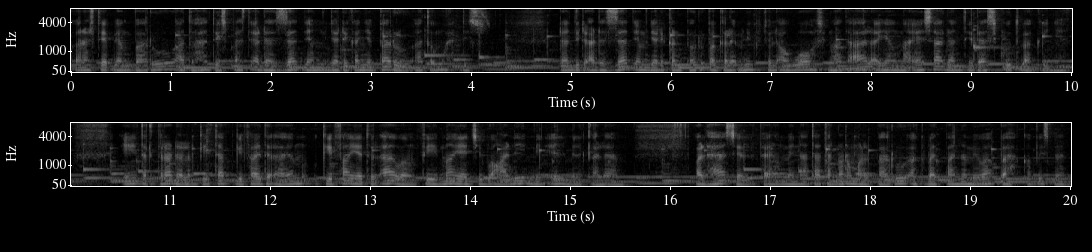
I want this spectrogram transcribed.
karena setiap yang baru atau hadis pasti ada zat yang menjadikannya baru atau muhdis dan tidak ada zat yang menjadikan baru bagi alam ini kecuali Allah SWT yang Maha Esa dan tidak sekutu baginya. Ini tertera dalam kitab Kifayatul Awam, Kifayatul Awam fi ma yajibu ali min ilmil kalam. Walhasil, fenomena tata normal baru akibat pandemi wabah COVID-19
